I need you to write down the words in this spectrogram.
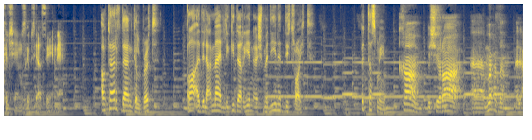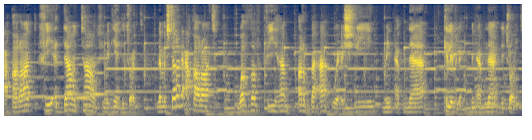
كل شيء مصيب سياسيا يعني. أو تعرف دان جلبرت؟ رائد الأعمال اللي قدر ينعش مدينة ديترويت. بالتصميم. قام بشراء آه، معظم العقارات في ال downtown في مدينة ديترويت. لما اشترى العقارات وظف فيها 24 من أبناء كليفلاند من أبناء ديترويت.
